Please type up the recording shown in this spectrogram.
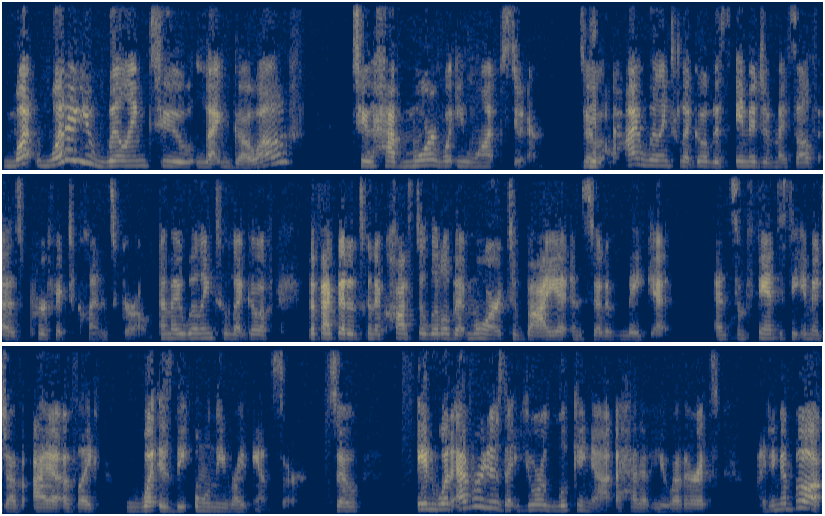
what what are you willing to let go of to have more of what you want sooner? So yeah. am i willing to let go of this image of myself as perfect cleanse girl? Am i willing to let go of the fact that it's going to cost a little bit more to buy it instead of make it? And some fantasy image of aya of like what is the only right answer? So in whatever it is that you're looking at ahead of you whether it's writing a book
